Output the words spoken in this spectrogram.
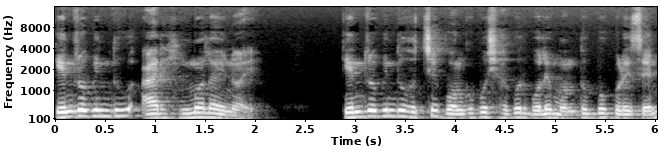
কেন্দ্রবিন্দু আর হিমালয় নয়। কেন্দ্রবিন্দু হচ্ছে বঙ্গোপসাগর বলে মন্তব্য করেছেন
